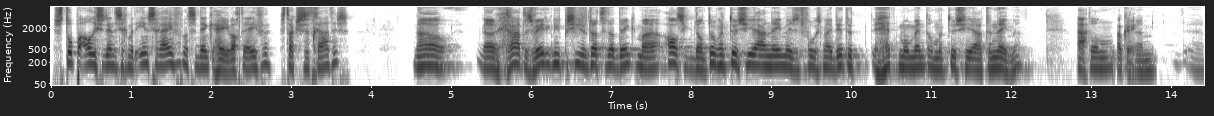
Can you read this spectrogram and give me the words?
Stoppen al die studenten zich met inschrijven? Want ze denken, hé, hey, wacht even, straks is het gratis? Nou, nou, gratis weet ik niet precies of dat ze dat denken. Maar als ik dan toch een tussenjaar neem, is het volgens mij dit het, het moment om een tussenjaar te nemen. Ah, dan, okay. um, ehm,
